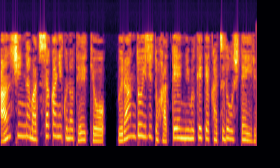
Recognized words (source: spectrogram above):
安心な松阪肉の提供、ブランド維持と発展に向けて活動している。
